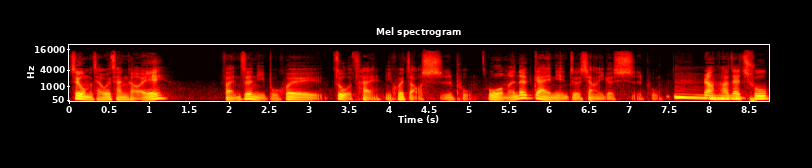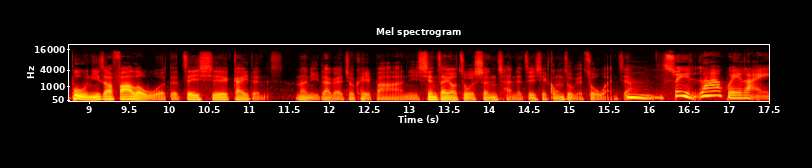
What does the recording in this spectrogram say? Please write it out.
所以我们才会参考。哎，反正你不会做菜，你会找食谱。我们的概念就像一个食谱，嗯，让他在初步，你只要 follow 我的这些 guidance，那你大概就可以把你现在要做生产的这些工作给做完。这样，嗯，所以拉回来，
